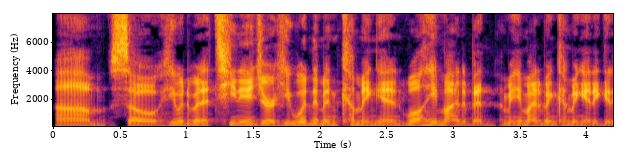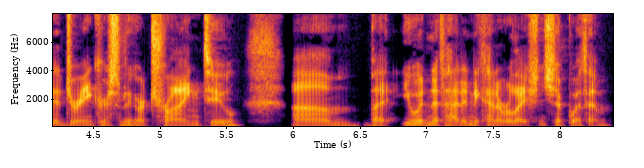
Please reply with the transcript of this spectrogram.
Um, so he would have been a teenager. He wouldn't have been coming in. Well, he might have been. I mean, he might have been coming in to get a drink or something or trying to, um, but you wouldn't have had any kind of relationship with him.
